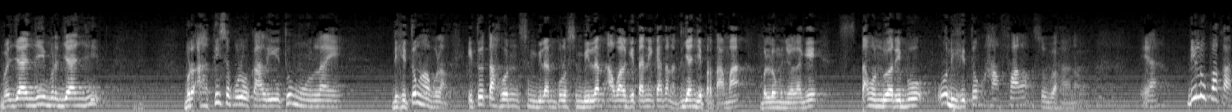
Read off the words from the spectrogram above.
berjanji berjanji. Berarti 10 kali itu mulai dihitung nggak pulang. Itu tahun 99 awal kita nikah tuh. Nanti janji pertama belum menjual lagi. Tahun 2000 oh dihitung hafal subhanallah. Ya dilupakan.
